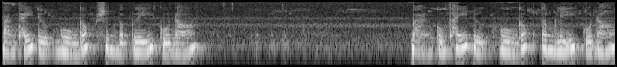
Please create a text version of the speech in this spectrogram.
bạn thấy được nguồn gốc sinh vật lý của nó bạn cũng thấy được nguồn gốc tâm lý của nó.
